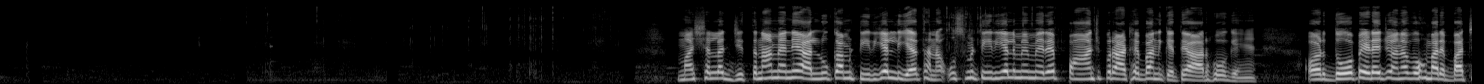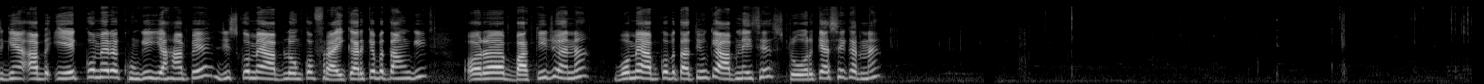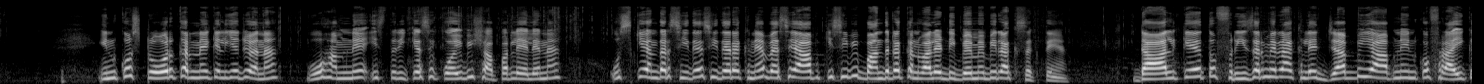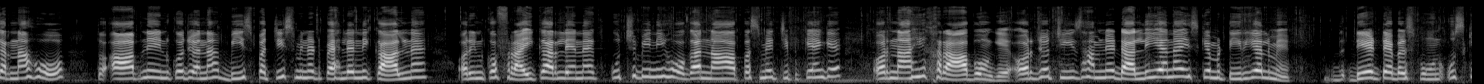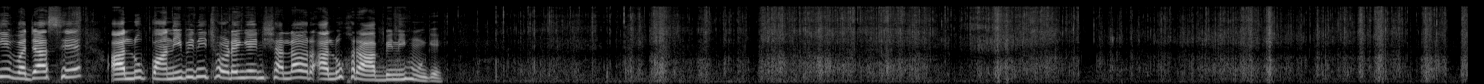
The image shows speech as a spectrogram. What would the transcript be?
माशाल्लाह, जितना मैंने आलू का मटेरियल लिया था ना, उस मटेरियल में मेरे पाँच पराठे बन के तैयार हो गए हैं। और दो पेड़े जो है ना, वो हमारे बच गए हैं। अब एक को मैं रखूँगी यहाँ पे, जिसको मैं आप लोगों को फ्राई करके बताऊँगी। और बाकी जो है ना, वो मैं आपको बताती हूँ कि आपने इसे स्टोर कैसे करना है। इनको स्टोर करने के लिए जो है ना, वो हमने इस तरीके से कोई भी शॉपर ले लेना है। उसके अंदर सीधे सीधे रखने हैं। वैसे आप किसी भी बंद ढक्कन वाले डिब्बे में भी रख सकते हैं। डाल के तो फ्रीज़र में रख लें। जब भी आपने इनको फ्राई करना हो तो आपने इनको जो है ना 20-25 मिनट पहले निकालना है और इनको फ्राई कर लेना है। कुछ भी नहीं होगा, ना आपस में चिपकेंगे और ना ही ख़राब होंगे। और जो चीज़ हमने डाली है ना, इसके मटीरियल में डेढ़ टेबल स्पून उसकी वजह से आलू पानी भी नहीं छोड़ेंगे इन और आलू ख़राब भी नहीं होंगे।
